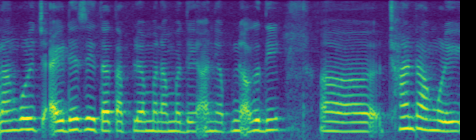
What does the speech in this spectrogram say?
रांगोळीचे आयडियाज येतात आपल्या मनामध्ये आणि आपण अगदी छान रांगोळी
